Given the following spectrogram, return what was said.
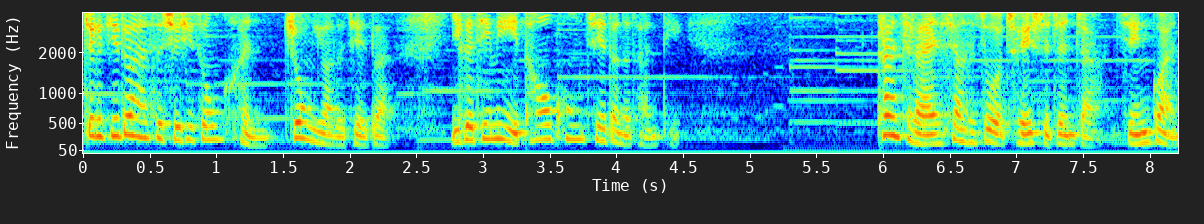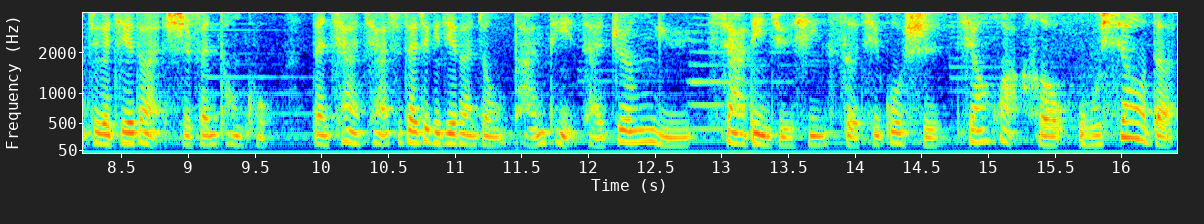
这个阶段是学习中很重要的阶段。一个经历掏空阶段的团体，看起来像是做垂死挣扎。尽管这个阶段十分痛苦，但恰恰是在这个阶段中，团体才终于下定决心舍弃过时、僵化和无效的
